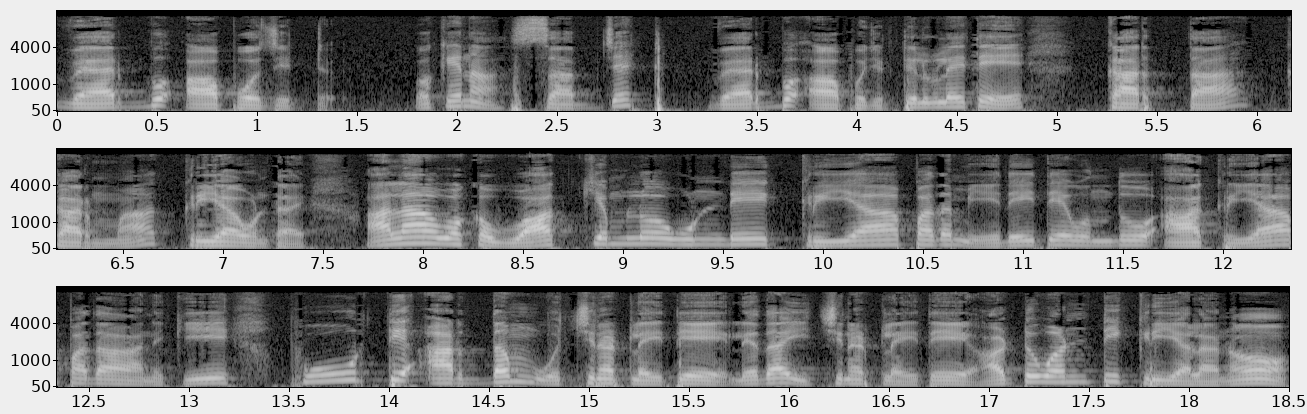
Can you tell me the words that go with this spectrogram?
వెర్బ్ ఆపోజిట్ ఓకేనా? సబ్జెక్ట్ వెర్బ్ ఆపోజిట్ తెలుగులో అయితే కర్త కర్మ క్రియ ఉంటాయి. అలా ఒక వాక్యంలో ఉండే క్రియాపదం ఏదైతే ఉందో ఆ క్రియాపదానికి పూర్తి అర్థం వచ్చినట్లయితే లేదా ఇచ్చినట్లయితే అటువంటి క్రియలను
